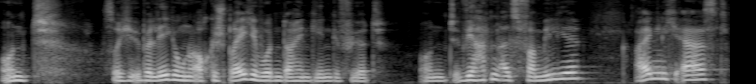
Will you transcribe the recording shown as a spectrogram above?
Und solche Überlegungen und auch Gespräche wurden dahingehend geführt. Und wir hatten als Familie eigentlich erst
